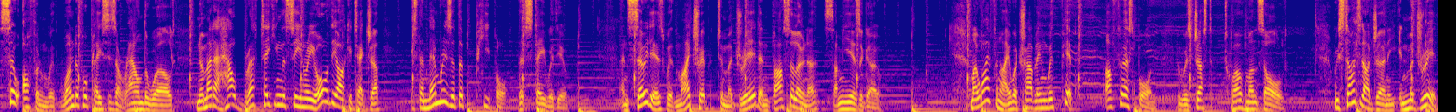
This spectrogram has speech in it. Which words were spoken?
So often, with wonderful places around the world, no matter how breathtaking the scenery or the architecture, it's the memories of the people that stay with you. And so it is with my trip to Madrid and Barcelona some years ago. My wife and I were traveling with Pip, our firstborn, who was just 12 months old. We started our journey in Madrid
